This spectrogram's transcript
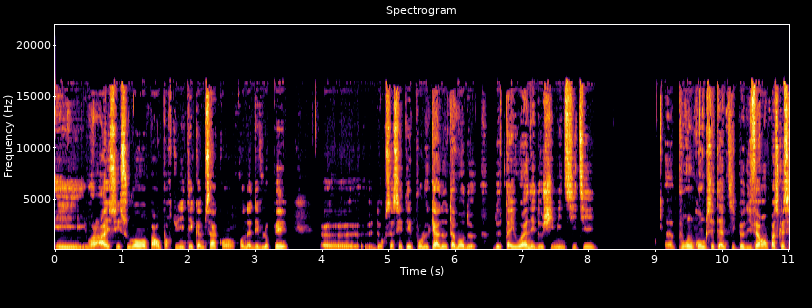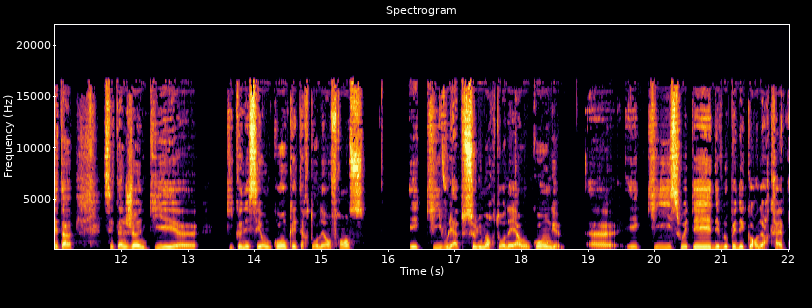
et voilà c'est souvent par opportunité comme ça qu'on a développé euh, donc ça, c'était pour le cas notamment de, de Taïwan et d'Ho Chi City. Euh, pour Hong Kong, c'était un petit peu différent parce que c'est un, jeune qui euh, qui connaissait Hong Kong, qui était retourné en France et qui voulait absolument retourner à Hong Kong. et qui souhaitait développer des corners crêpes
